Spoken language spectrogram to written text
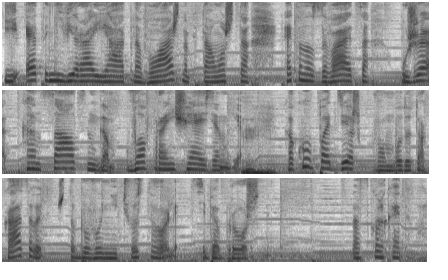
и это невероятно важно, потому что это называется уже консалтингом во франчайзинге. Mm-hmm. Какую поддержку вам будут оказывать, чтобы вы не чувствовали себя брошенным? Насколько это важно?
